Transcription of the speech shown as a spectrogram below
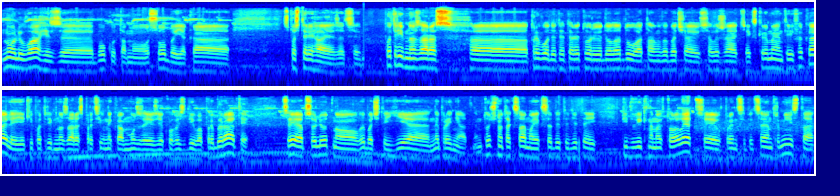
Нуль уваги з е, боку там, особи, яка спостерігає за цим. Потрібно зараз е, приводити територію до ладу, а там, вибачаюся, лежать екскременти і фекалії, які потрібно зараз працівникам музею з якогось дива прибирати. Це абсолютно, вибачте, є неприйнятним. Точно так само, як садити дітей під вікнами в туалет, це в принципі центр міста,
